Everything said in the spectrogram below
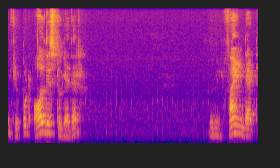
If you put all this together, you will find that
